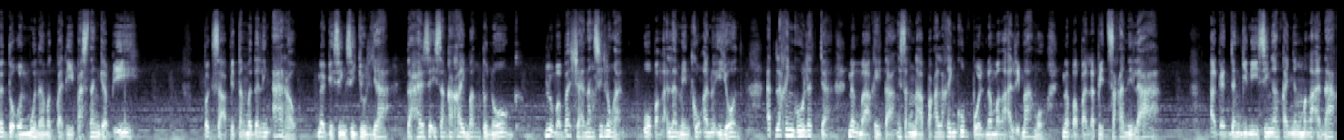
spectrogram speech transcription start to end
na doon muna magpalipas ng gabi. Pagsapit ng madaling araw, nagising si Julia dahil sa isang kakaibang tunog. Lumabas siya ng silungan upang alamin kung ano iyon at laking gulat niya nang makita ang isang napakalaking kumpol ng mga alimango na papalapit sa kanila. Agad niyang ginising ang kanyang mga anak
